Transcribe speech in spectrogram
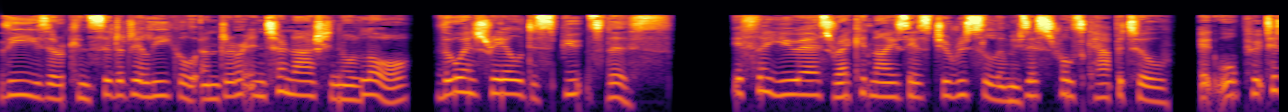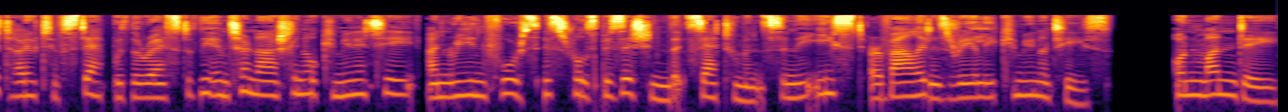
These are considered illegal under international law, though Israel disputes this. If the US recognizes Jerusalem as Israel's capital, it will put it out of step with the rest of the international community and reinforce Israel's position that settlements in the east are valid Israeli communities. On Monday,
